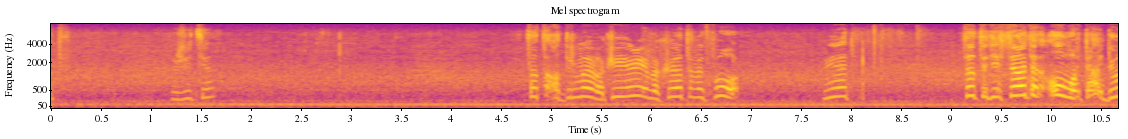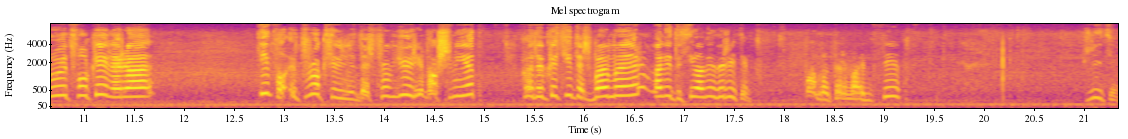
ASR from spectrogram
Нет. Життя. Tot adrumema kiri, maar gaat er met voor. Weet? Tot de decided, oh what I do it for kinderen. Типа, approximately dash from Юрий Башмет, когда косидаш БМР, а вы сила не дарите. Помоторваем все. Ждите.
